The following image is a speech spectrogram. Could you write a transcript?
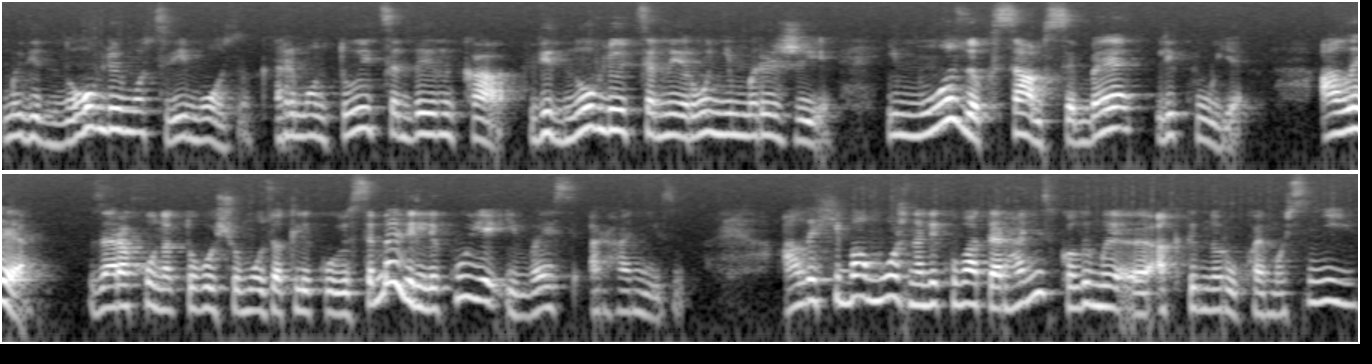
Ми відновлюємо свій мозок, ремонтується ДНК, відновлюються нейронні мережі, і мозок сам себе лікує. Але за рахунок того, що мозок лікує себе, він лікує і весь організм. Але хіба можна лікувати організм, коли ми е, активно рухаємось? Ні.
